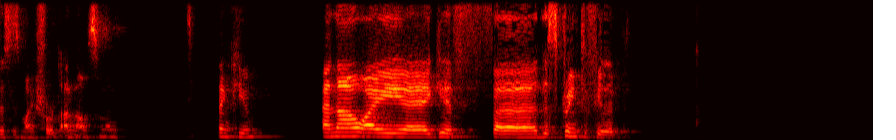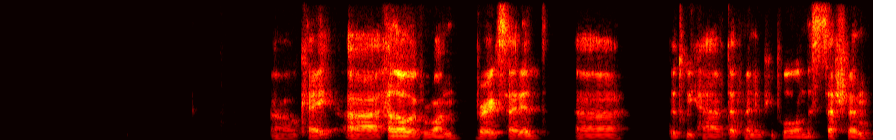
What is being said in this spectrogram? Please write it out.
this is my short announcement. Thank you. And now I give the screen to Filip. Okay, uh, hello everyone. Very excited uh, that we have that many people on this session.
